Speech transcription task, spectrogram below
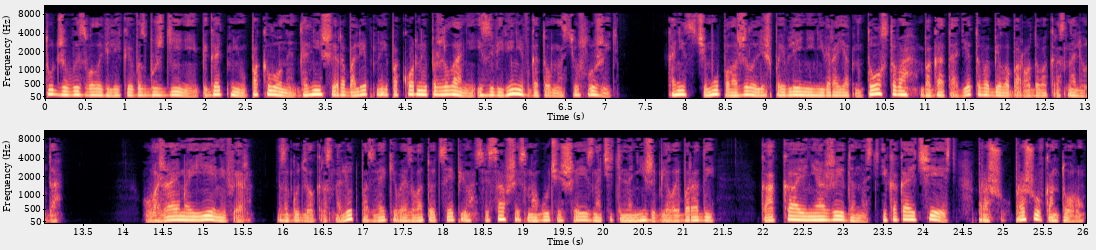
тут же вызвало великое возбуждение, беготню, поклоны, дальнейшие раболепные и покорные пожелания и заверения в готовности услужить. Конец чему положило лишь появление невероятно толстого, богато одетого белобородого краснолюда. «Уважаемая Енифер!» Загудел краснолюд, позвякивая золотой цепью, свисавшей с могучей шеи значительно ниже белой бороды. «Какая неожиданность и какая честь! Прошу, прошу в контору!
